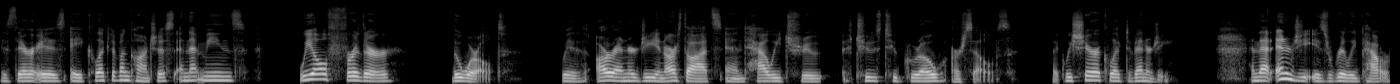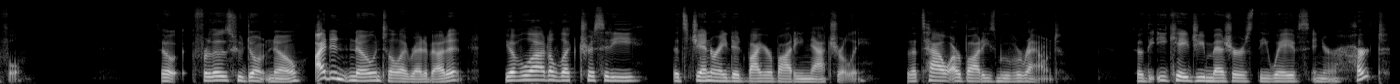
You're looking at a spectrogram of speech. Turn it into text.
is there is a collective unconscious, and that means we all further the world with our energy and our thoughts and how we choose to grow ourselves. Like we share a collective energy, and that energy is really powerful. So, for those who don't know, I didn't know until I read about it. You have a lot of electricity that's generated by your body naturally. That's how our bodies move around. So, the EKG measures the waves in your heart,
